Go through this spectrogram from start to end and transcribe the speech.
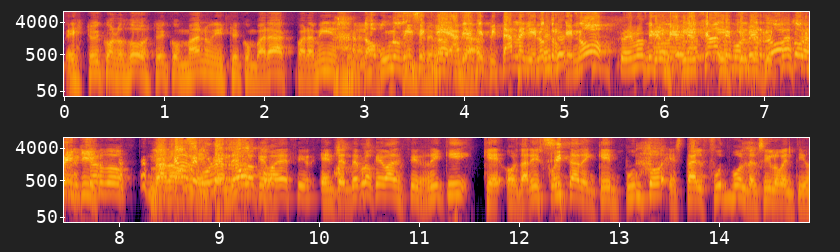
estoy con los dos, estoy con Manu y estoy con Barak. Para mí es una No, uno dice que tremenda. había que pitarla y el otro que no. me, me, me acabas de volver loco, pasa, Ricky. Ricardo, me no, acabas no, de volver loco. Lo que va a decir, entender lo que va a decir Ricky, que os daréis cuenta sí. de en qué punto está el fútbol del siglo XXI.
